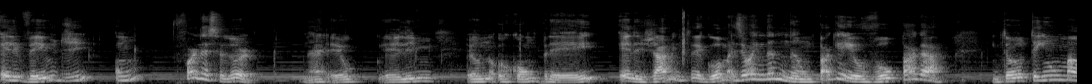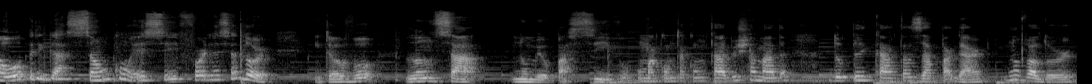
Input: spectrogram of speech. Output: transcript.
Ele veio de um fornecedor, né? Eu, ele, eu, eu comprei, ele já me entregou, mas eu ainda não paguei, eu vou pagar. Então eu tenho uma obrigação com esse fornecedor. Então eu vou lançar no meu passivo uma conta contábil chamada duplicatas a pagar no valor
